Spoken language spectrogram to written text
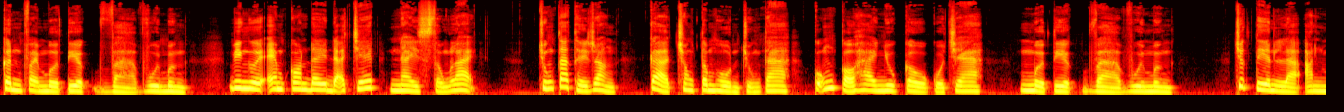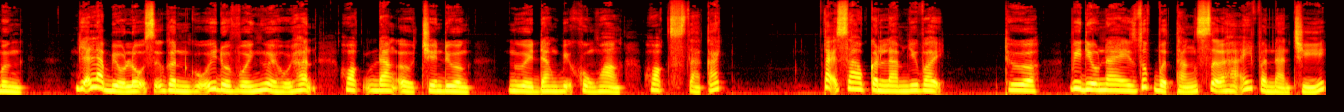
cần phải mở tiệc và vui mừng, vì người em con đây đã chết, nay sống lại. Chúng ta thấy rằng cả trong tâm hồn chúng ta cũng có hai nhu cầu của cha, mở tiệc và vui mừng. Trước tiên là ăn mừng, nghĩa là biểu lộ sự gần gũi đối với người hối hận hoặc đang ở trên đường, người đang bị khủng hoảng hoặc xa cách. Tại sao cần làm như vậy? Thưa, vì điều này giúp vượt thắng sợ hãi và nản trí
